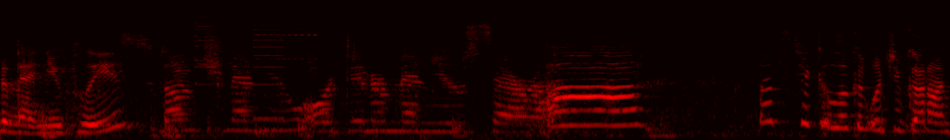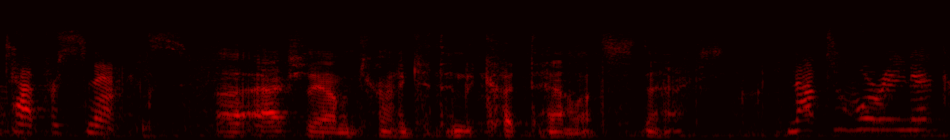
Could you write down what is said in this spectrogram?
at a menu, please. Lunch menu or dinner menu, Sarah? Uh, let's take a look at what you've got on tap for snacks. Uh, actually, I'm trying to get them to cut down on snacks. Not to worry, Nick.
